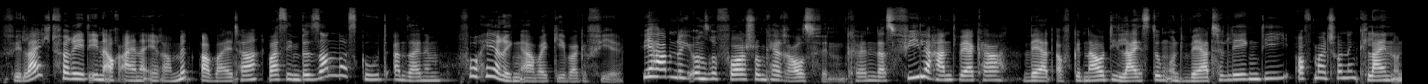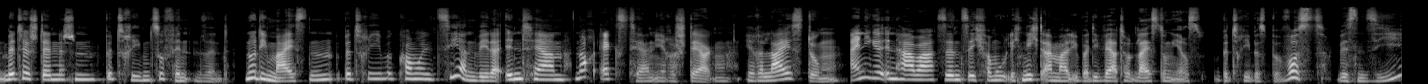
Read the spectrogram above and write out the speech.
Vielleicht verrät Ihnen auch einer Ihrer Mitarbeiter, was ihm besonders gut an seinem vorherigen Arbeitgeber gefiel. Wir haben durch unsere Forschung herausfinden können, dass viele Handwerker Wert auf genau die Leistungen und Werte legen, die oftmals schon in kleinen und mittelständischen Betrieben zu finden sind. Nur die meisten Betriebe kommunizieren weder intern noch extern ihre Stärken, ihre Leistungen. Einige Inhaber sind sich vermutlich nicht einmal über die Werte und Leistungen ihres Betriebes bewusst. Wissen Sie,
